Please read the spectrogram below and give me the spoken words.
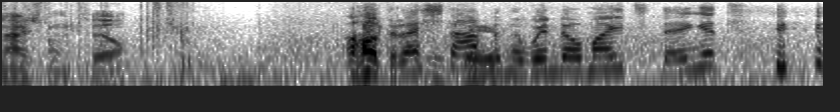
Nice one, Phil. Oh, did I stop Okay. in the window, mates? Dang it.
